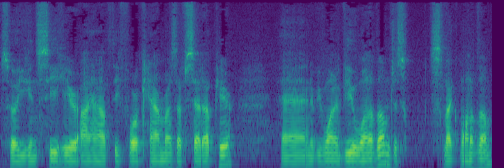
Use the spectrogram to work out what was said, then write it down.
So you can see here I have the four cameras I've set up here, and if you want to view one of them, just select one of them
